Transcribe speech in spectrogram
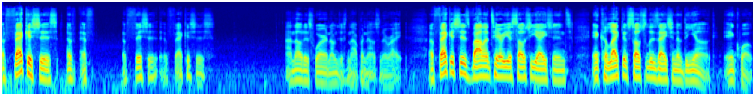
efficacious, eff, eff, efficient, efficacious. I know this word, I'm just not pronouncing it right. Efficacious voluntary associations and collective socialization of the young. End quote.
